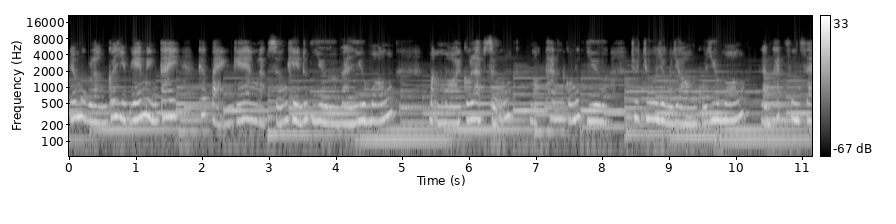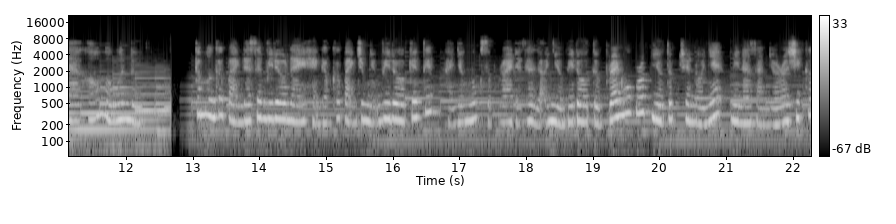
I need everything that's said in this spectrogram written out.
Nếu một lần có dịp ghé miền Tây, các bạn ghé ăn lạp xưởng khi nước dừa và dưa món, mặn mòi của lạp xưởng, ngọt thanh của nước dừa, chua chua giòn giòn của dưa món, làm khách phương xa khó các bạn đã xem video này. Hẹn gặp các bạn trong những video kế tiếp. Hãy nhấn nút subscribe để theo dõi nhiều video từ Brandwood Group YouTube channel nhé. Minasan yoroshiku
